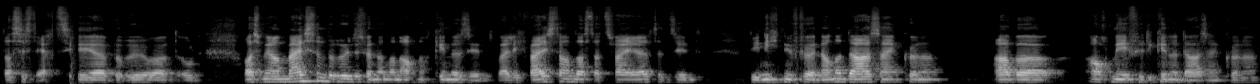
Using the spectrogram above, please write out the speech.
das ist echt sehr berührend. Und was mir am meisten berührt, ist, wenn dann auch noch Kinder sind, weil ich weiß dann, dass da zwei Eltern sind, die nicht nur füreinander da sein können, aber auch mehr für die Kinder da sein können.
